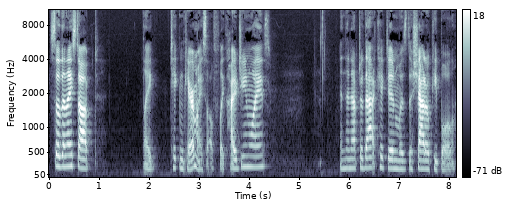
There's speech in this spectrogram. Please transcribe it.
So then I stopped like taking care of myself, like hygiene wise. And then after that kicked in was the shadow people.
